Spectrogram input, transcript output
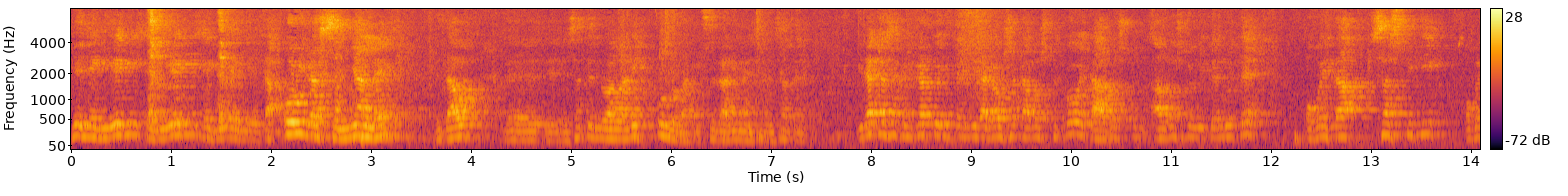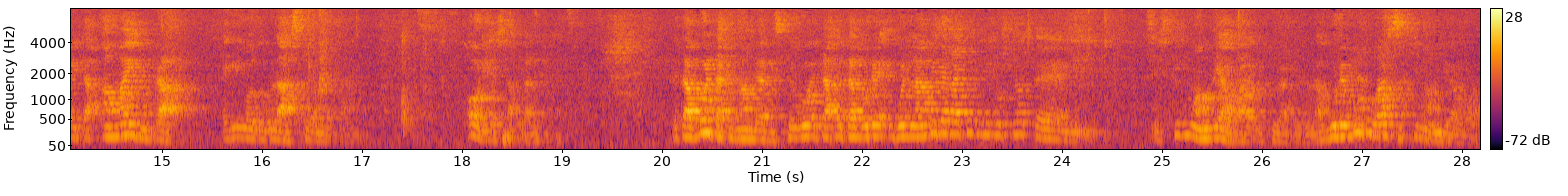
Gehiegi, gehiegi, gehiegi, gehiegi, eta hori da seinale, eta hau, eh, esaten dualarik, ondo da, izera harina izan esaten irakasak elkartu egiten dira gauzak adosteko eta adostu, adostu egiten dute hogeita zazpitik, hogeita amairura egingo dugula azte honetan. Hori ez da planifikatzen. Eta bueltak eman behar dizkegu, eta, eta gure, gure lanbide batik nik uste dut eh, estimu handiagoa ikuratu dugula. Gure burua estimu handiagoa.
